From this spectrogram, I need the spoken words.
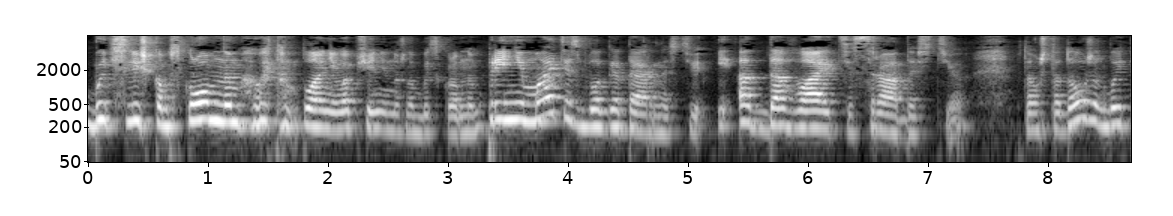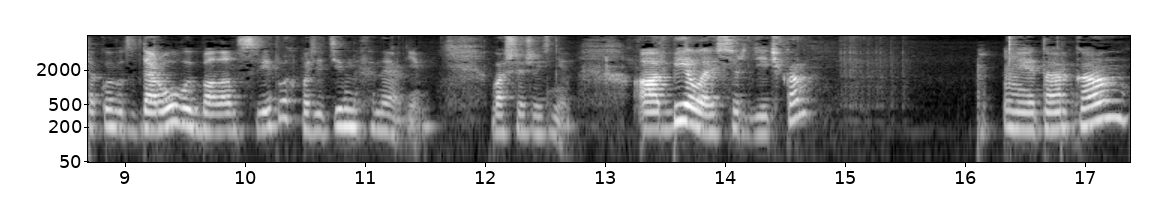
быть слишком скромным в этом плане вообще не нужно быть скромным. Принимайте с благодарностью и отдавайте с радостью, потому что должен быть такой вот здоровый баланс светлых позитивных энергий в вашей жизни. А белое сердечко это аркан.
